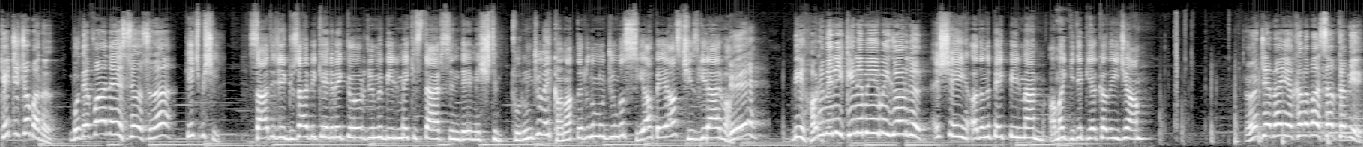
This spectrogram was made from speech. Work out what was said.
Keçi çobanı, bu defa ne istiyorsun ha? Hiçbir şey. Sadece güzel bir kelebek gördüğümü bilmek istersin demiştim. Turuncu ve kanatlarının ucunda siyah beyaz çizgiler var. Ne? Bir haribeli kelebeği mi gördün? E, Şey adını pek bilmem ama gidip yakalayacağım. Önce ben yakalamazsam tabii.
